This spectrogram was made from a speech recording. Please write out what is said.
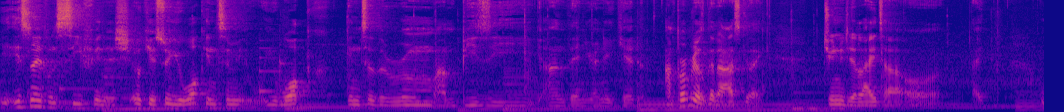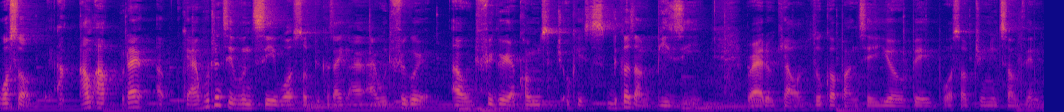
it's not even see finish. Okay so you walk into me you walk into the room i'm busy and then you're naked. I'm probably just gonna ask you like do you need a lighter or like what's up? I, I, I, would I, okay, I wouldn't even say what's up because I, I, I would figure I would figure coming to okay because I'm busy, right? Okay, I'll look up and say, yo, babe, what's up? Do you need something?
